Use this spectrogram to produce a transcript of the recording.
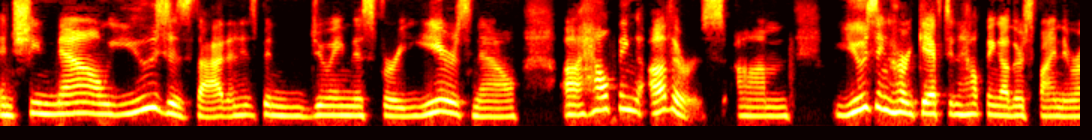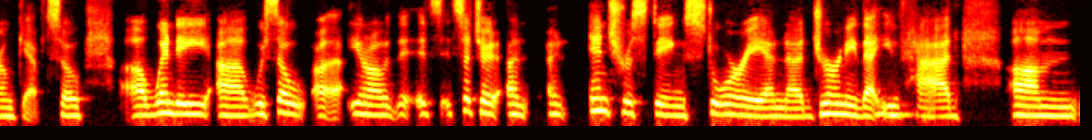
And she now uses that and has been doing this for years now, uh, helping others, um, using her gift and helping others find their own gift. So, uh, Wendy, uh, we're so, uh, you know, it's, it's such a, an, an interesting story and a journey that you've had. Um,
